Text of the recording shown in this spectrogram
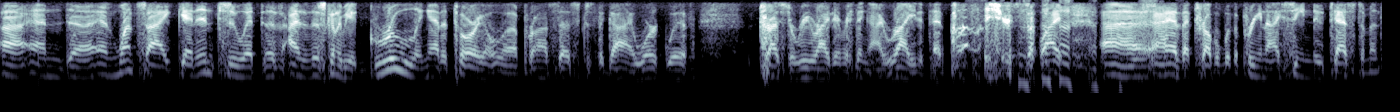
uh, and uh, and once I get into it, uh, I, there's going to be a grueling editorial uh, process because the guy I work with tries to rewrite everything I write at that publisher. So I uh, I had that trouble with the pre-Nicene New Testament.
